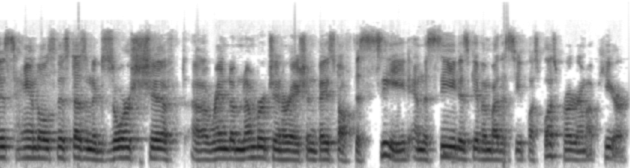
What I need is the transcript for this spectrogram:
this handles, this does an XOR shift uh, random number generation based off the seed, and the seed is given by the C++ program up here.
